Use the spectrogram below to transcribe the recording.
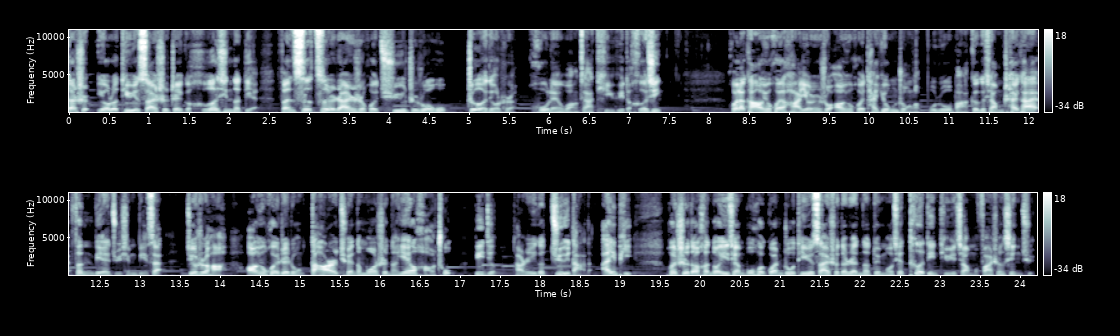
但是有了体育赛事这个核心的点，粉丝自然是会趋之若鹜。这就是互联网加体育的核心。回来看奥运会哈，有人说奥运会太臃肿了，不如把各个项目拆开，分别举行比赛。其实哈，奥运会这种大而全的模式呢，也有好处，毕竟它是一个巨大的 IP，会使得很多以前不会关注体育赛事的人呢，对某些特定体育项目发生兴趣，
